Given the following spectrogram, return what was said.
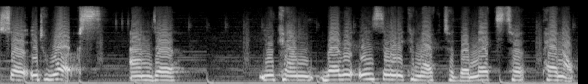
So it works. And uh, you can very easily connect to the next panel.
